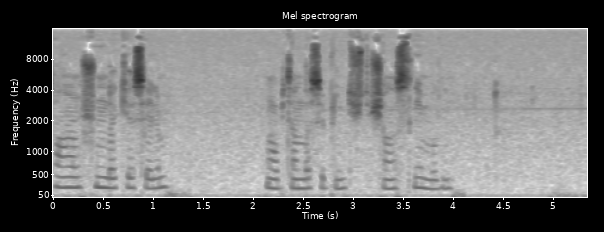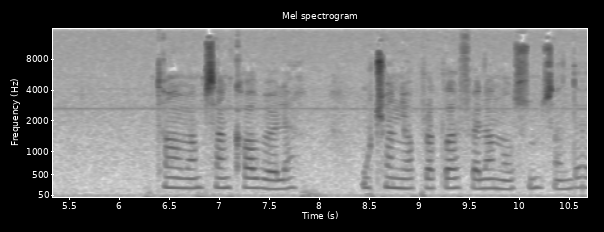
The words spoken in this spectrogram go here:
Tamam şunu da keselim. Ama bir tane daha sapling düştü. Şanslıyım bugün. Tamam sen kal böyle. Uçan yapraklar falan olsun sende.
